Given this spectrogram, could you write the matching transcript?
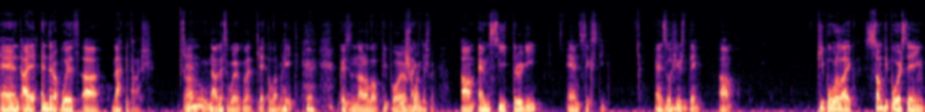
and I ended up with uh, McIntosh. And Oh. now this is where I'm going to get a lot of hate because not a lot of people are Which one? McIntosh. Um, MC30 and 60. And so here's the thing. Um, people were like, some people were saying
